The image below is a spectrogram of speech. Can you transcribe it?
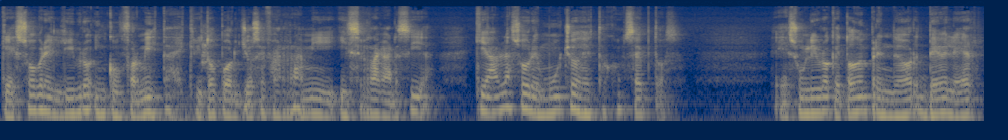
que es sobre el libro Inconformistas, escrito por Joseph Arrami y Isra García, que habla sobre muchos de estos conceptos. Es un libro que todo emprendedor debe leer.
